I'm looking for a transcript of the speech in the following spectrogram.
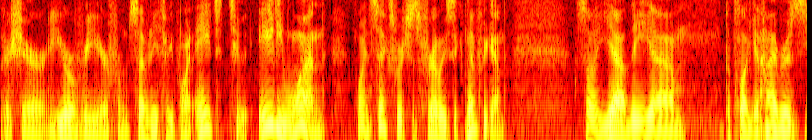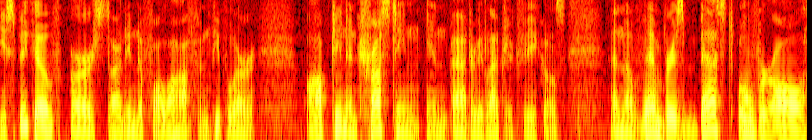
their share year over year from 73.8 to 81.6, which is fairly significant. So yeah, the um, the plug-in hybrids you speak of are starting to fall off, and people are opting and trusting in battery electric vehicles. And November's best overall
